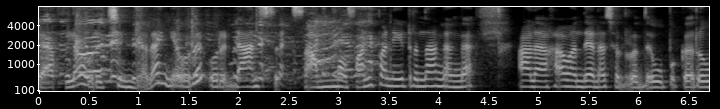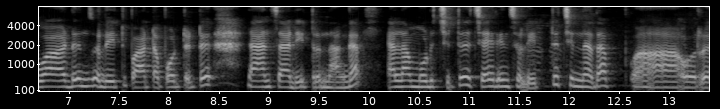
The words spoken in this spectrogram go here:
டேப்பில் ஒரு சின்னதாக இங்கே ஒரு ஒரு டான்ஸ் செம்ம ஃபன் பண்ணிகிட்டு இருந்தாங்க அங்கே. அழகாக வந்து என்ன சொல்கிறது உப்பு கருவாடுன்னு சொல்லிட்டு பாட்டை போட்டுட்டு டான்ஸ் ஆடிட்டு இருந்தாங்க. எல்லாம் முடிச்சுட்டு சரின்னு சொல்லிட்டு சின்னதாக ஒரு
